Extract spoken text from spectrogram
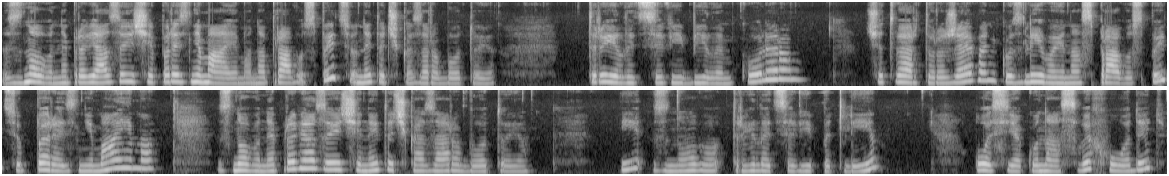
знову не пров'язуючи, перезнімаємо на праву спицю ниточка за роботою. Три лицеві білим кольором, четверту рожевеньку, з лівої на праву спицю перезнімаємо, знову не пров'язуючи ниточка за роботою. І знову три лицеві петлі. Ось як у нас виходить,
